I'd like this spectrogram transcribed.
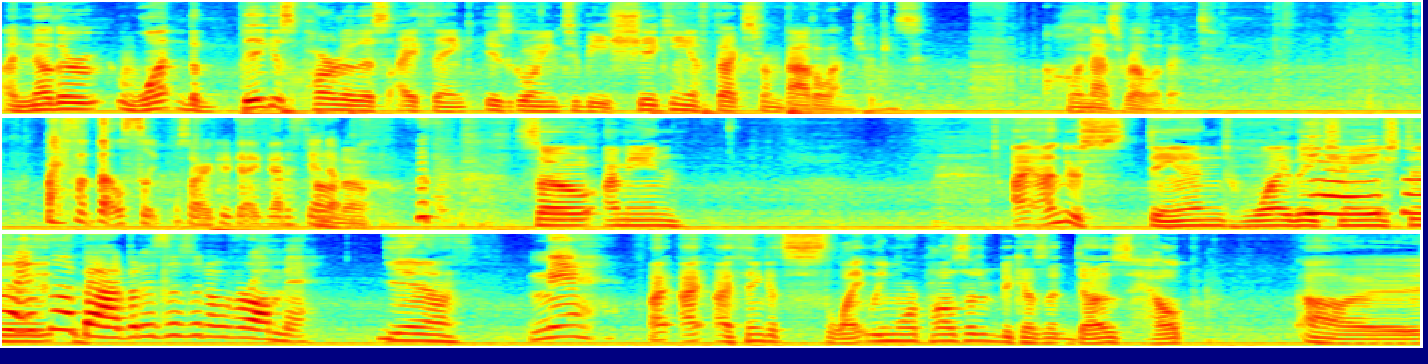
Another one, the biggest part of this, I think, is going to be shaking effects from battle engines when that's relevant. I fell asleep. Sorry, I I gotta stand Oh up. no. so, I mean, I understand why they Yeah, changed it's not, it. It's not bad, but it's just an overall meh. Yeah, Meh. I, I, I think it's slightly more positive because it does help uh,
